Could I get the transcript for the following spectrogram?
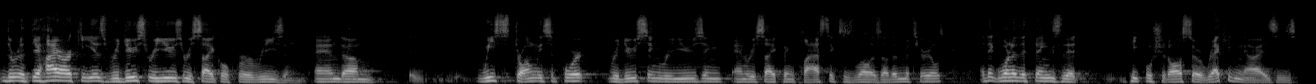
the, the, hierarchy is reduce, reuse, recycle for a reason. And um, we strongly support reducing, reusing, and recycling plastics as well as other materials. I think one of the things that people should also recognize is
